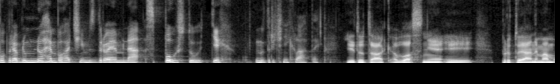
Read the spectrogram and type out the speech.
opravdu mnohem bohatším zdrojem na spoustu těch nutričních látek. Je to tak a vlastně i proto já nemám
